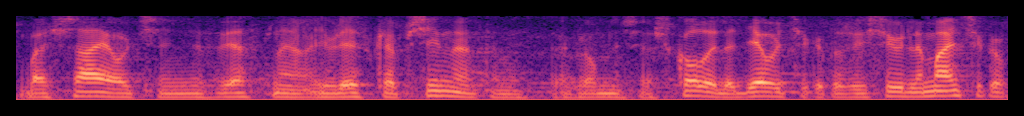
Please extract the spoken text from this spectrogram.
большая, очень известная еврейская община, там есть огромнейшая школа для девочек, это тоже еще для мальчиков.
